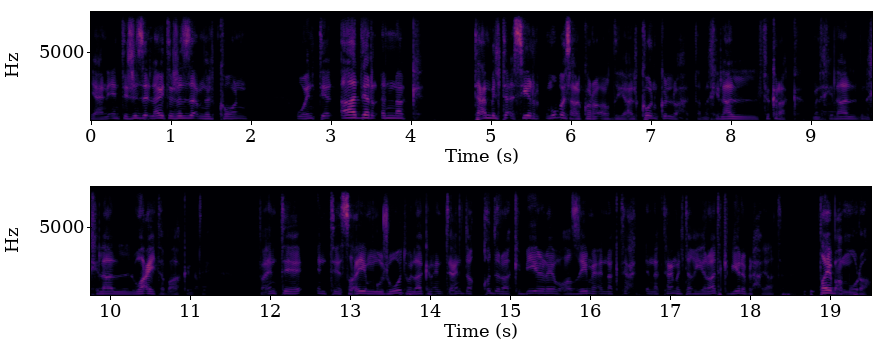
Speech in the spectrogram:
يعني أنت جزء لا يتجزأ من الكون وأنت قادر إنك تعمل تأثير مو بس على الكرة الأرضية على الكون كله حتى من خلال فكرك من خلال من خلال الوعي تبعك أنت. فأنت أنت صحيح موجود ولكن أنت عندك قدرة كبيرة وعظيمة إنك تحت إنك تعمل تغييرات كبيرة بالحياة. طيب عمورة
